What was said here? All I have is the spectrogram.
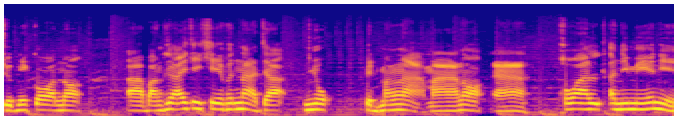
จุดนี้ก่อนเนาะอ่าบางเทื่อ ITK เพิ่นน่าจะยกเป็นมังงะมาเนาะอ่าเพราะว่าอนิเมะนี่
